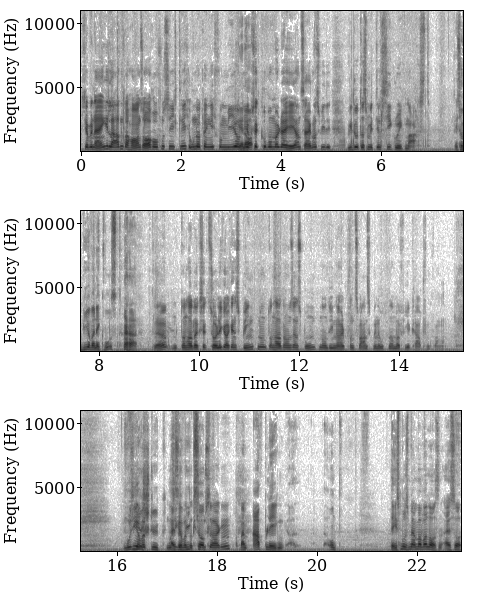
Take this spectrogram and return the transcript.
Ich habe ihn eingeladen, der Hans auch offensichtlich, unabhängig von mir. Und genau. ich habe gesagt, komm mal daher und zeig uns, wie, wie du das mit dem Seagrig machst. Das habe ich aber nicht gewusst. ja, und dann hat er gesagt, soll ich euch eins binden? Und dann hat er uns eins bunden und innerhalb von 20 Minuten haben wir vier Karpfen gefangen. Muss vier ich aber, Stück. Muss also ich aber dazu gesagt, sagen, beim Ablegen und das muss man aber lassen. Also,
